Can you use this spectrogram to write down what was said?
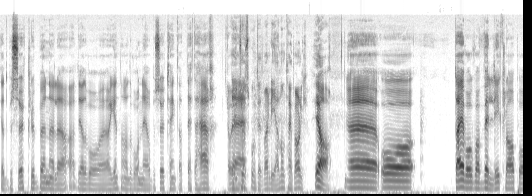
de hadde besøkt klubben, eller de hadde vært, agentene hadde vært nede og besøkt, tenkt at dette her var Det- utgangspunktet et veldig gjennomtenkt valg. ja, eh, og de òg var veldig klar på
